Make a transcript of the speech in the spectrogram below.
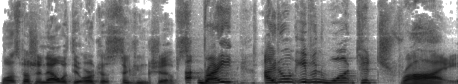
Well, especially now with the orcas sinking ships. Uh, right? I don't even want to try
